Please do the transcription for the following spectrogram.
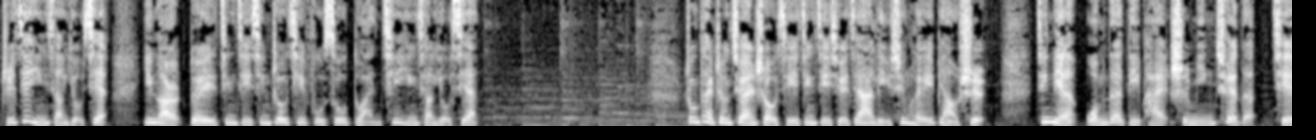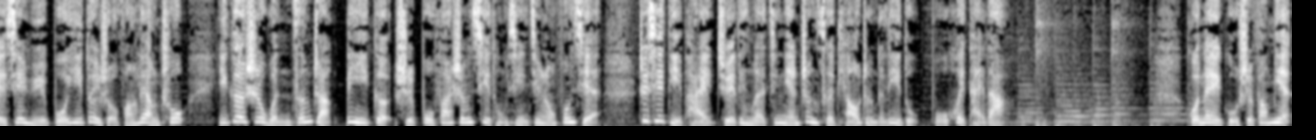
直接影响有限，因而对经济新周期复苏短期影响有限。中泰证券首席经济学家李迅雷表示，今年我们的底牌是明确的，且先于博弈对手方亮出。一个是稳增长，另一个是不发生系统性金融风险。这些底牌决定了今年政策调整的力度不会太大。国内股市方面。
